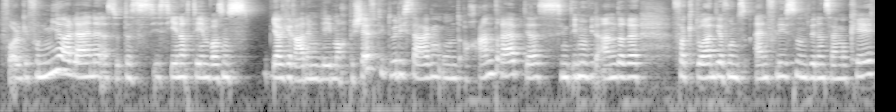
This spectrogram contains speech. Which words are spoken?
Folge von mir alleine. Also das ist je nachdem, was uns ja gerade im Leben auch beschäftigt, würde ich sagen, und auch antreibt. Ja, es sind immer wieder andere Faktoren, die auf uns einfließen und wir dann sagen, okay,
